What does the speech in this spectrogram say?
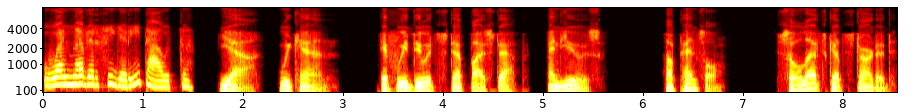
We'll never figure it out. Yeah, we can. If we do it step by step, and use a pencil. So let's get started.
